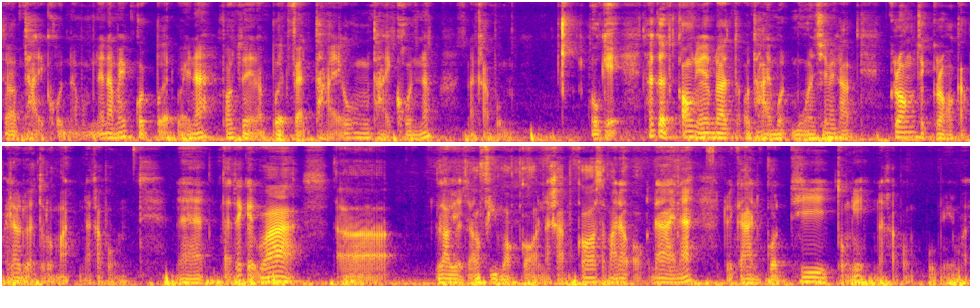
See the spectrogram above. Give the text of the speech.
สำหรับถ่ายคนนะผมแนะนำให้กดเปิดไว้นะ เพราะส่วนใหญ่เราเปิดแฟลชถ่ายก็คงถ่ายคนนะนะครับผมโอเค ถ้าเกิดกล้องเนี้เราเอาถ่ายหมดม้วนใช่ไหมครับ กล้องจะกรอกลับให้เราโดยอัตโนมัตินะครับผมนะฮะแต่ถ้าเกิดว่าเเราอยากจะเอาฟิล์มออกก่อนนะครับ ก็สามารถเอาออกได้นะ โดยการกดที่ตรงนี้นะครับผมปุ่มนี้ไว้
